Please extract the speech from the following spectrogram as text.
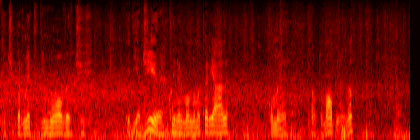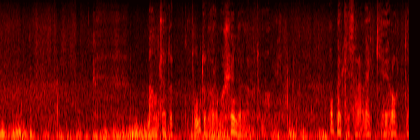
che ci permette di muoverci e di agire qui nel mondo materiale come un'automobile, no? Ma a un certo punto dovremo scendere dall'automobile, o perché sarà vecchia e rotta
